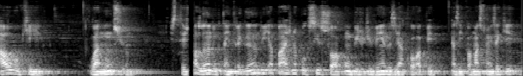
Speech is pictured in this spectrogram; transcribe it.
algo que o anúncio esteja falando que está entregando e a página por si só, com o vídeo de vendas e a copy, as informações aqui,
